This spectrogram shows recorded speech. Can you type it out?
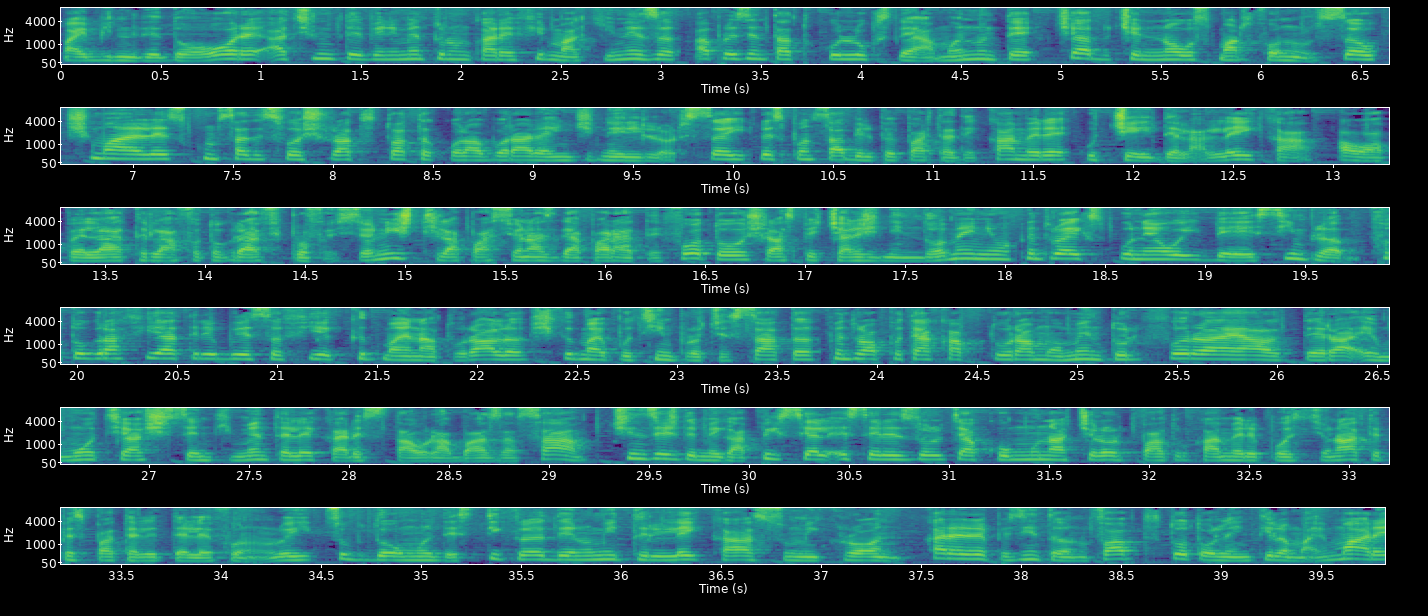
Mai bine de două ore a ținut evenimentul în care firma chineză a prezentat cu lux de amănunte ce aduce nou smartphone-ul său și mai ales cum s-a desfășurat toată colaborarea inginerilor săi, responsabili pe partea de camere, cu cei de la Leica. Au apelat la fotografi profesioniști, la pasionați de aparate foto și la specialiști din domeniu pentru a expune o idee simplă. Fotografia trebuie să fie cât mai naturală și cât mai puțin procesată pentru a putea captura momentul fără a altera emoția și sentimentele care stau la baza sa. 50 de megapixel este rezoluția comună a celor patru camere poziționate pe spatele telefonului sub domul de sticlă denumit Leica Summicron, care reprezintă în fapt tot o lentilă mai mare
